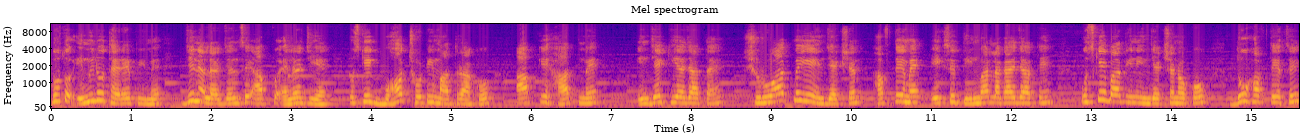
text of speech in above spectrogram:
दोस्तों इम्यूनोथेरेपी में जिन एलर्जन से आपको एलर्जी है उसकी एक बहुत छोटी मात्रा को आपके हाथ में इंजेक्ट किया जाता है। शुरुआत में ये इंजेक्शन हफ़्ते में एक से तीन बार लगाए जाते हैं। उसके बाद इन इंजेक्शनों को दो हफ़्ते से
